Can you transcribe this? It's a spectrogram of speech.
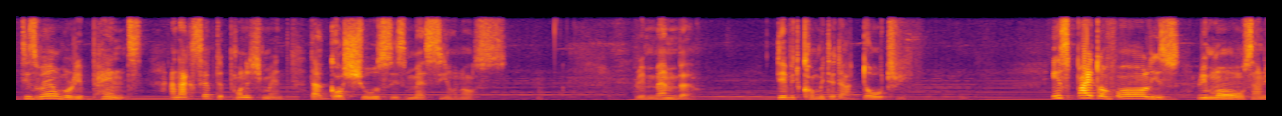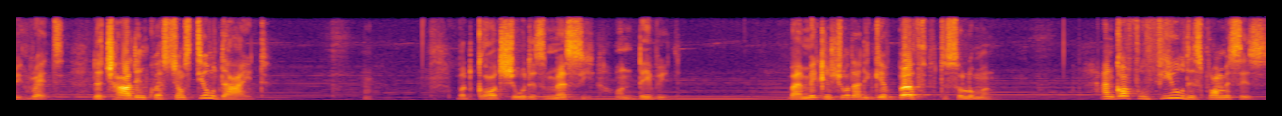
It is when we repent and accept the punishment that God shows His mercy on us. Remember, David committed adultery. In spite of all his remorse and regret, the child in question still died. But God showed his mercy on David by making sure that he gave birth to Solomon. And God fulfilled his promises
